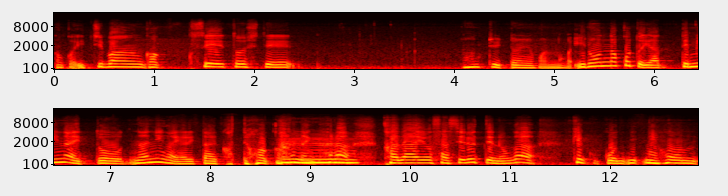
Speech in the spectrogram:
なんか一番学生としてなんて言ったらいいのかななんかいろんなことやってみないと何がやりたいかって分かんないから課題をさせるっていうのが結構こうに日本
